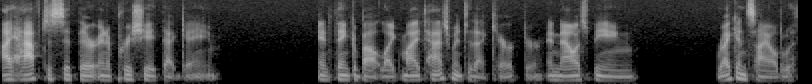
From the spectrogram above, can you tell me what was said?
I have to sit there and appreciate that game, and think about like my attachment to that character, and now it's being reconciled with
